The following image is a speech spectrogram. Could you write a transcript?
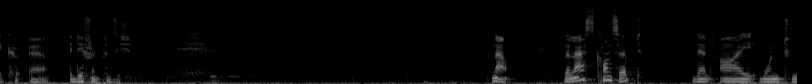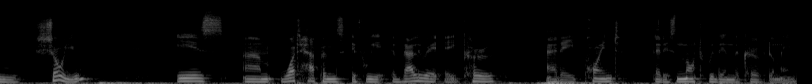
a, uh, a different position. Now, the last concept that I want to show you is um, what happens if we evaluate a curve at a point that is not within the curve domain.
